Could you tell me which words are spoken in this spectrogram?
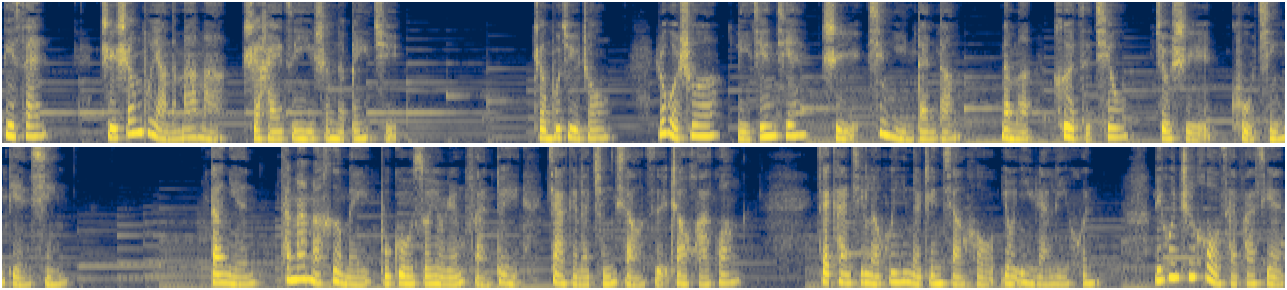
第三，只生不养的妈妈是孩子一生的悲剧。整部剧中，如果说李尖尖是幸运担当，那么贺子秋就是苦情典型。当年他妈妈贺梅不顾所有人反对，嫁给了穷小子赵华光，在看清了婚姻的真相后，又毅然离婚。离婚之后，才发现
